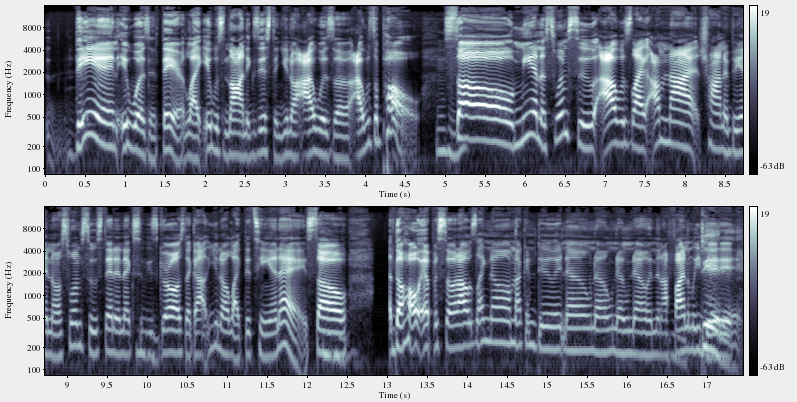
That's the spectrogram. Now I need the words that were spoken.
then it wasn't there. Like it was non-existent. You know i was a i was a pole. Mm-hmm. So me in a swimsuit i was like i'm not trying to be in no swimsuit standing next to these mm-hmm. girls that got you know like the tna so mm-hmm. the whole episode i was like no i'm not gonna do it. No no no no. And then i finally did, Did it. it.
